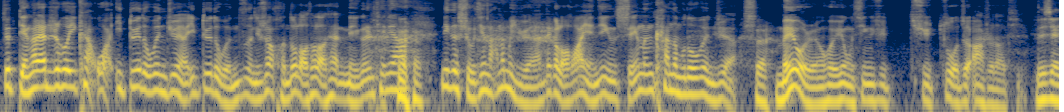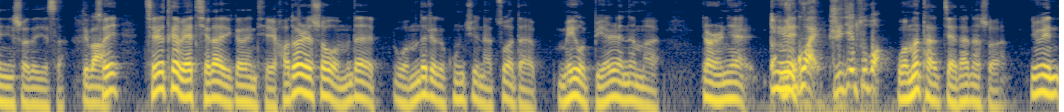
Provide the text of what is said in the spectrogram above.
就点开来之后一看，哇，一堆的问卷啊，一堆的文字。你说很多老头老太太，哪个人天天 那个手机拿那么远，那个老花眼镜，谁能看那么多问卷啊？是，没有人会用心去去做这二十道题，理解你说的意思。对吧？所以其实特别提到一个问题，好多人说我们的我们的这个工具呢做的没有别人那么让人家因为明快、直接粗暴。我们他简单的说，因为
